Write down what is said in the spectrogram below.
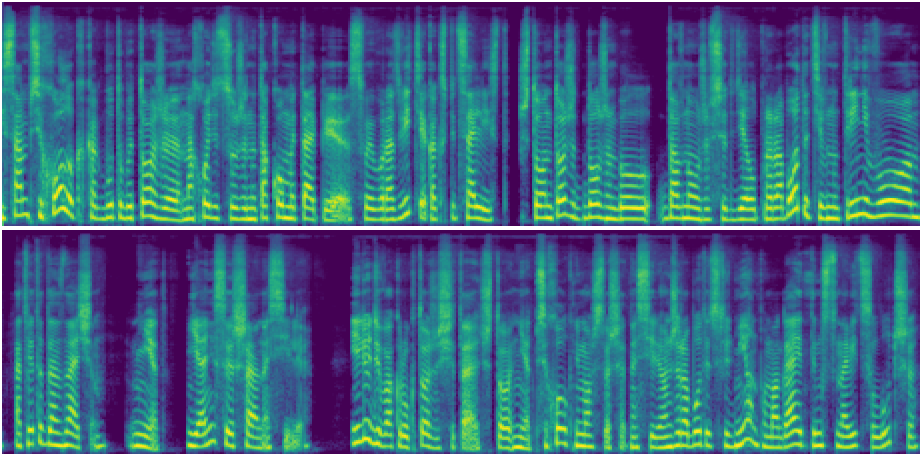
И сам психолог как будто бы тоже находится уже на таком этапе своего развития, как специалист, что он тоже должен был давно уже все это дело проработать, и внутри него ответ однозначен. Нет, я не совершаю насилие. И люди вокруг тоже считают, что нет, психолог не может совершать насилие. Он же работает с людьми, он помогает им становиться лучше.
